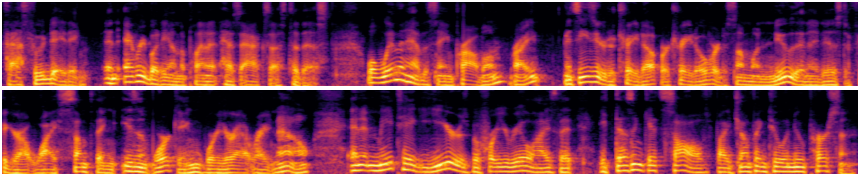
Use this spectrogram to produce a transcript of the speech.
fast food dating, and everybody on the planet has access to this. Well, women have the same problem, right? It's easier to trade up or trade over to someone new than it is to figure out why something isn't working where you're at right now. And it may take years before you realize that it doesn't get solved by jumping to a new person.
